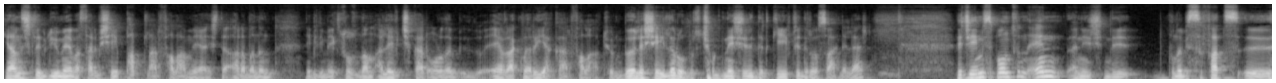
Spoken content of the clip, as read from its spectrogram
yanlışlıkla bir düğmeye basar bir şey patlar falan veya işte arabanın ne bileyim egzozundan alev çıkar orada evrakları yakar falan atıyorum. Böyle şeyler olur. Çok neşelidir, keyiflidir o sahneler. Ve James Bond'un en hani şimdi buna bir sıfat e,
